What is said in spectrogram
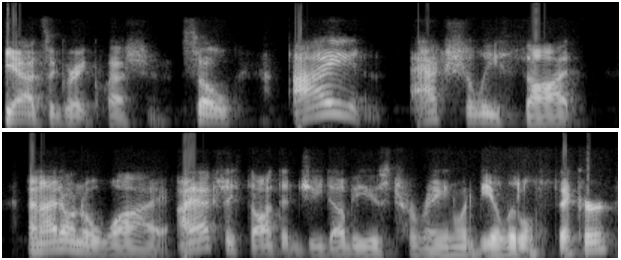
Yeah, it's a great question. So I actually thought and I don't know why. I actually thought that GW's terrain would be a little thicker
